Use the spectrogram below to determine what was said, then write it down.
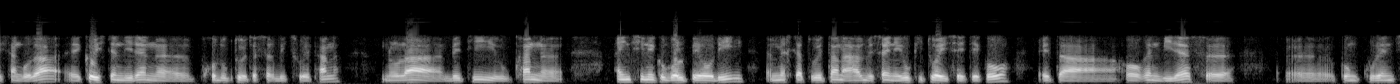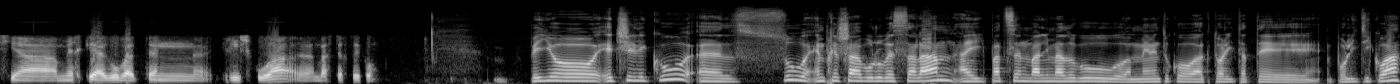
izango da, ekoizten diren uh, produktu eta zerbitzuetan, nola beti ukan uh, haintzineko golpe hori, merkatuetan ahal bezain egukitua izaiteko, eta horren bidez, uh, konkurentzia merkeago baten riskua uh. Peio etxeliku, zu enpresa buru bezala, aipatzen bali badugu mementuko aktualitate politikoa,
